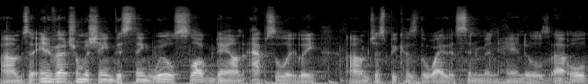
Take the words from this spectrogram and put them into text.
Um, so in a virtual machine, this thing will slog down absolutely, um, just because the way that Cinnamon handles, uh, or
